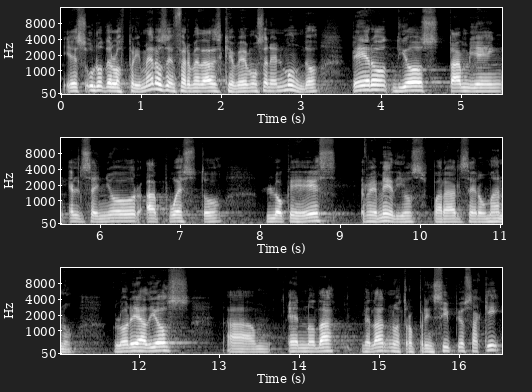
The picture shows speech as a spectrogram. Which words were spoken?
es uno de los primeros enfermedades que vemos en el mundo, pero Dios también, el Señor, ha puesto lo que es remedios para el ser humano. Gloria a Dios, Él nos da ¿verdad? nuestros principios aquí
